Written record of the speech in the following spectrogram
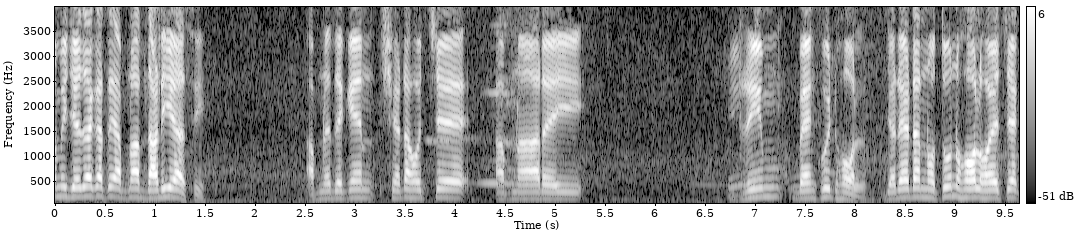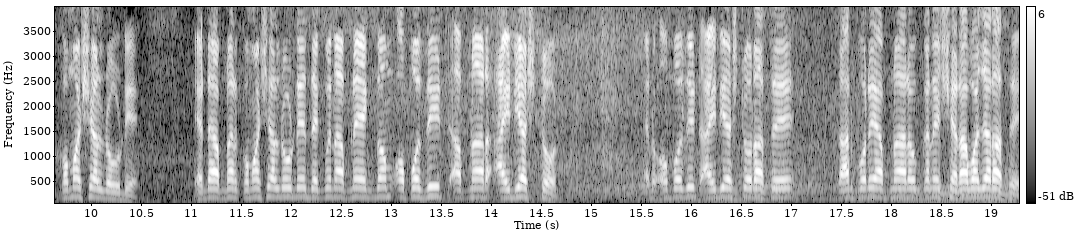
আমি যে জায়গাতে আপনার দাঁড়িয়ে আছি আপনি দেখেন, সেটা হচ্ছে আপনার এই ড্রিম ব্যাঙ্কুইট হল যেটা একটা নতুন হল হয়েছে কমার্শিয়াল রোডে এটা আপনার কমার্শিয়াল রোডে দেখবেন আপনি একদম অপোজিট আপনার Idea store opposite Idea store আছে, তারপরে আপনার ওখানে সেরা বাজার আছে।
